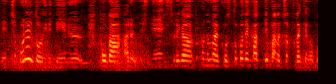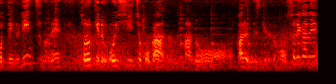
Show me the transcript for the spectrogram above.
えチョコレートを入れている箱があるんですね。それが、この前コストコで買ってまだちょっとだけ残っているリンツのね、とろける美味しいチョコが、あのー、あるんですけれども、それがね、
